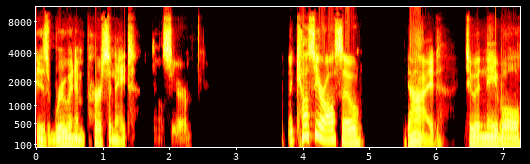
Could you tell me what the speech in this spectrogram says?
is Ruin impersonate Kelsier. But Kelsier also died to enable uh,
